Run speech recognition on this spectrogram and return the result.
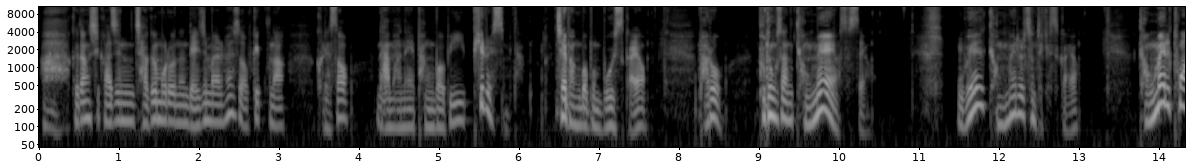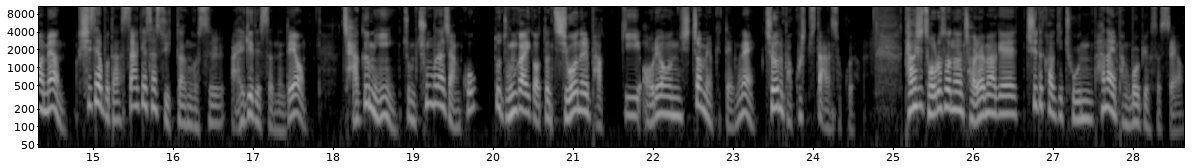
아, 그 당시 가진 자금으로는 내 집 마련할 수 없겠구나. 그래서 나만의 방법이 필요했습니다. 제 방법은 뭐였을까요? 바로 부동산 경매였었어요. 왜 경매를 선택했을까요? 경매를 통하면 시세보다 싸게 살 수 있다는 것을 알게 됐었는데요. 자금이 좀 충분하지 않고 또 누군가에게 어떤 지원을 받기 어려운 시점이었기 때문에 지원을 받고 싶지도 않았었고요. 당시 저로서는 저렴하게 취득하기 좋은 하나의 방법이었었어요.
